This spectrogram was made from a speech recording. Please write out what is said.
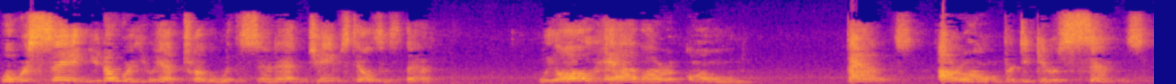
Well, we're saying, you know where you have trouble with the sin at, and James tells us that. We all have our own battles, our own particular sins.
